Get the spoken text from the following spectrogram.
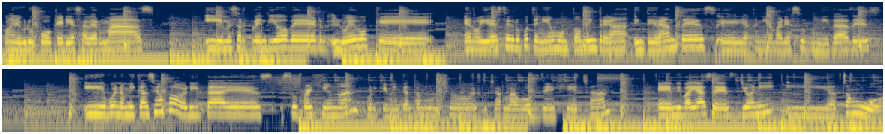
con el grupo, quería saber más. Y me sorprendió ver luego que en realidad este grupo tenía un montón de integrantes, eh, ya tenía varias subunidades. Y bueno, mi canción favorita es Superhuman porque me encanta mucho escuchar la voz de Hechan. Eh, mi bias es Johnny y Woo.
